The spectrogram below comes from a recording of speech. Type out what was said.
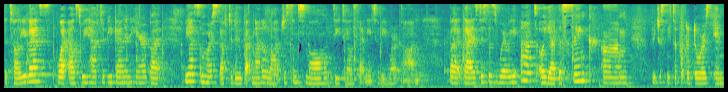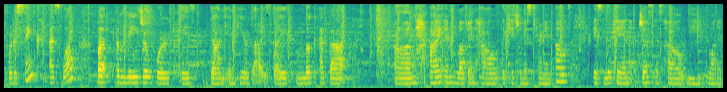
to tell you guys what else we have to be done in here, but we have some more stuff to do, but not a lot, just some small details that need to be worked on. But guys, this is where we at. Oh yeah, the sink. Um, we just need to put the doors in for the sink as well. But the major work is done in here, guys. Like, look at that. Um, I am loving how the kitchen is turning out. It's looking just as how we want it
